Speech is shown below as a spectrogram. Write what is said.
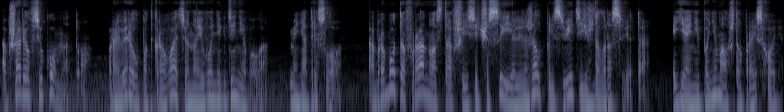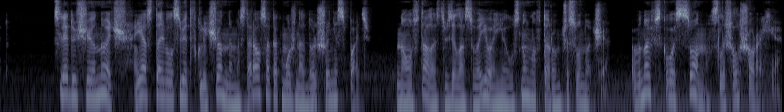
обшарил всю комнату, проверил под кроватью, но его нигде не было. Меня трясло. Обработав рану оставшиеся часы, я лежал при свете и ждал рассвета. Я не понимал, что происходит. Следующую ночь я оставил свет включенным и старался как можно дольше не спать. Но усталость взяла свое, и я уснул на втором часу ночи. Вновь сквозь сон слышал шорохи.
